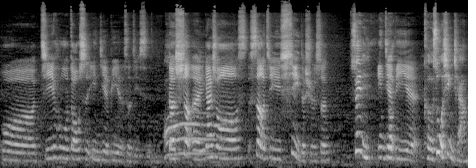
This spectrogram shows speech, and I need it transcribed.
我几乎都是应届毕业的设计师的设，呃，应该说设计系的学生。所以你应届毕业，可塑性强。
